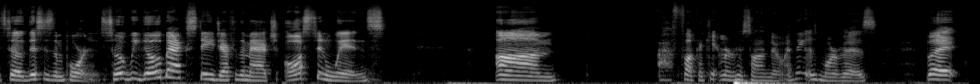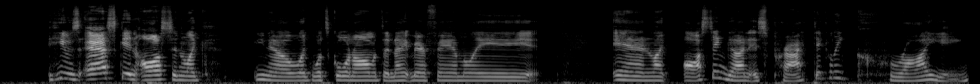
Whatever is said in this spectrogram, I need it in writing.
So this is important. So we go backstage after the match. Austin wins. Um, ah, fuck, I can't remember who saw him. No, I think it was Marvez, but he was asking Austin like, you know, like what's going on with the Nightmare family, and like Austin Gunn is practically crying,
